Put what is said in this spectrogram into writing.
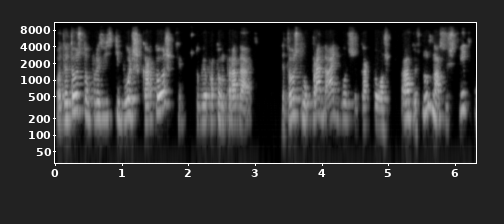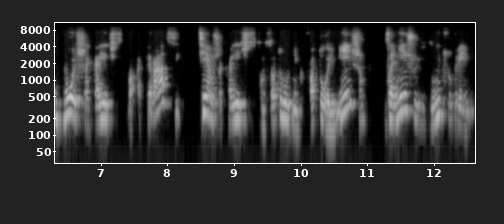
Вот для того, чтобы произвести больше картошки, чтобы ее потом продать, для того, чтобы продать больше картошки, да, то есть нужно осуществить большее количество операций тем же количеством сотрудников, а то и меньшим, за меньшую единицу времени.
